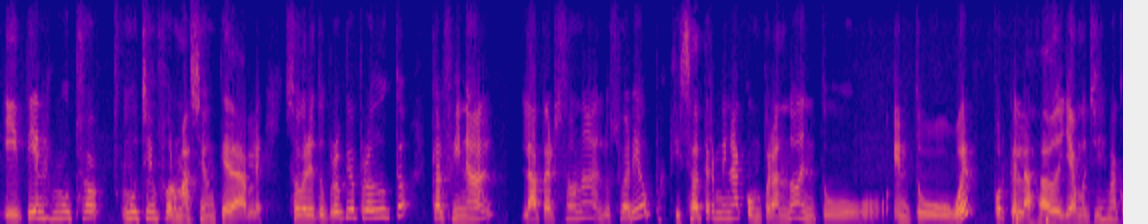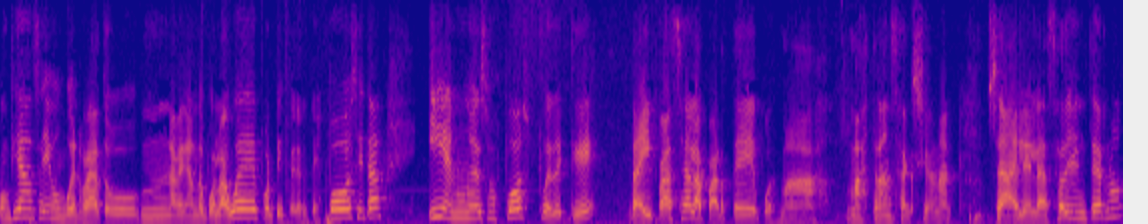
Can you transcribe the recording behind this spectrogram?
y tienes mucho, mucha información que darle sobre tu propio producto que al final la persona, el usuario, pues quizá termina comprando en tu, en tu web porque le has dado ya muchísima confianza, y un buen rato mm, navegando por la web, por diferentes posts y tal, y en uno de esos posts puede que de ahí pase a la parte pues más, más transaccional. O sea, el enlazado interno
